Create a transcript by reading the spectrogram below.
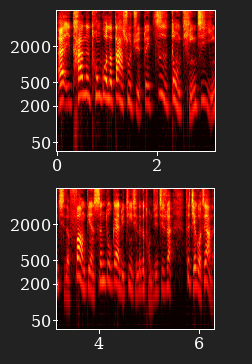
哎，他呢通过了大数据对自动停机引起的放电深度概率进行了个统计计算，这结果这样的：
